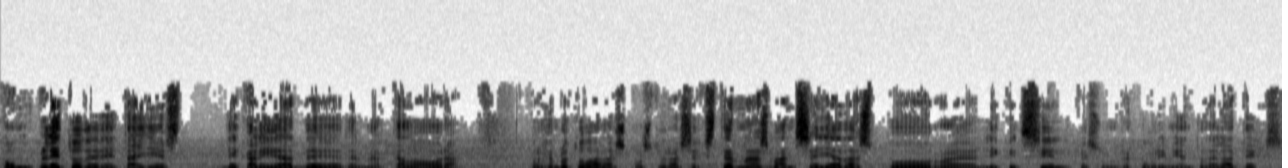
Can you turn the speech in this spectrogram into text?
completo de detalles de calidad del mercado ahora. Por ejemplo, todas las costuras externas van selladas por eh, Liquid Seal, que es un recubrimiento de látex.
